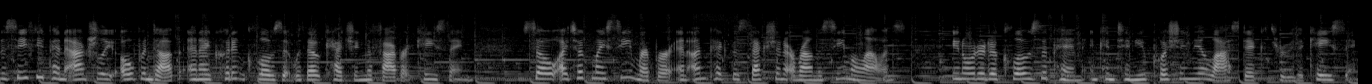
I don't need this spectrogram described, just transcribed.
The safety pin actually opened up and I couldn't close it without catching the fabric casing. So I took my seam ripper and unpicked the section around the seam allowance in order to close the pin and continue pushing the elastic through the casing.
